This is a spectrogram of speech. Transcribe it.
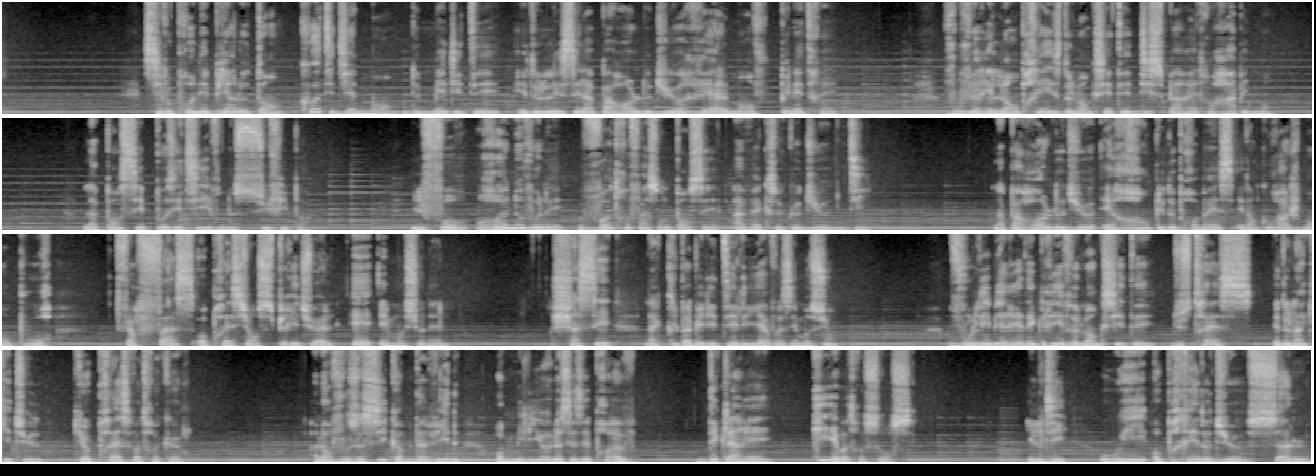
Si vous prenez bien le temps quotidiennement de méditer et de laisser la parole de Dieu réellement vous pénétrer, vous verrez l'emprise de l'anxiété disparaître rapidement. La pensée positive ne suffit pas. Il faut renouveler votre façon de penser avec ce que Dieu dit. La parole de Dieu est remplie de promesses et d'encouragements pour faire face aux pressions spirituelles et émotionnelles chasser la culpabilité liée à vos émotions, vous libérer des griffes de l'anxiété, du stress et de l'inquiétude qui oppressent votre cœur. Alors vous aussi, comme David, au milieu de ces épreuves, déclarez qui est votre source. Il dit, oui, auprès de Dieu seul,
